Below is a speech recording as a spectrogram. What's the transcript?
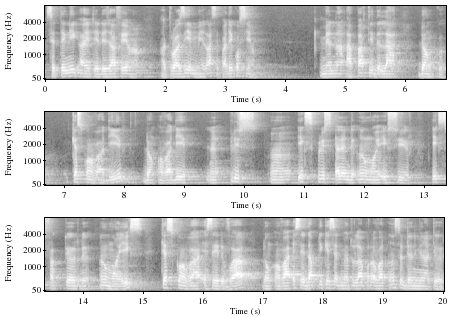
cette technique a été déjà faite en, en troisième, mais là, ce n'est pas des quotients. Maintenant, à partir de là, donc, qu'est-ce qu'on va dire? Donc, on va dire plus x plus ln de 1 moins x sur x facteur de 1 moins x. Qu'est-ce qu'on va essayer de voir? Donc, on va essayer d'appliquer cette méthode-là pour avoir un seul dénominateur.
